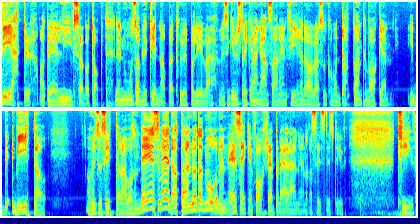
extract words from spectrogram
vet du at det er liv som har gått tapt. Det er noen som har blitt kidnappet, truet på livet. Hvis ikke du strikker den genseren innen fire dager, så kommer datteren tilbake igjen i biter. Og hun som sitter der, var sånn 'Det som er datteren, du har tatt moren min.' Jeg ser ikke forskjell på dere enn en rasistisk tyv tyv,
